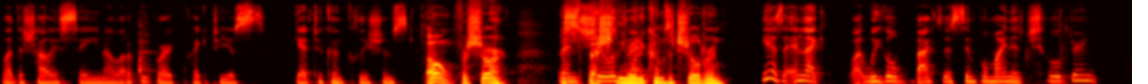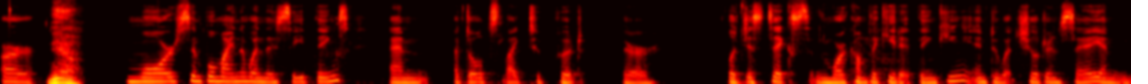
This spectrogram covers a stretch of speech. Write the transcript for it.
what the show is saying. A lot of people are quick to just get to conclusions. Oh, for sure. When Especially when it comes to children. Yes, and like we go back to the simple-minded children are Yeah. more simple-minded when they say things, and adults like to put their logistics and more complicated thinking into what children say and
